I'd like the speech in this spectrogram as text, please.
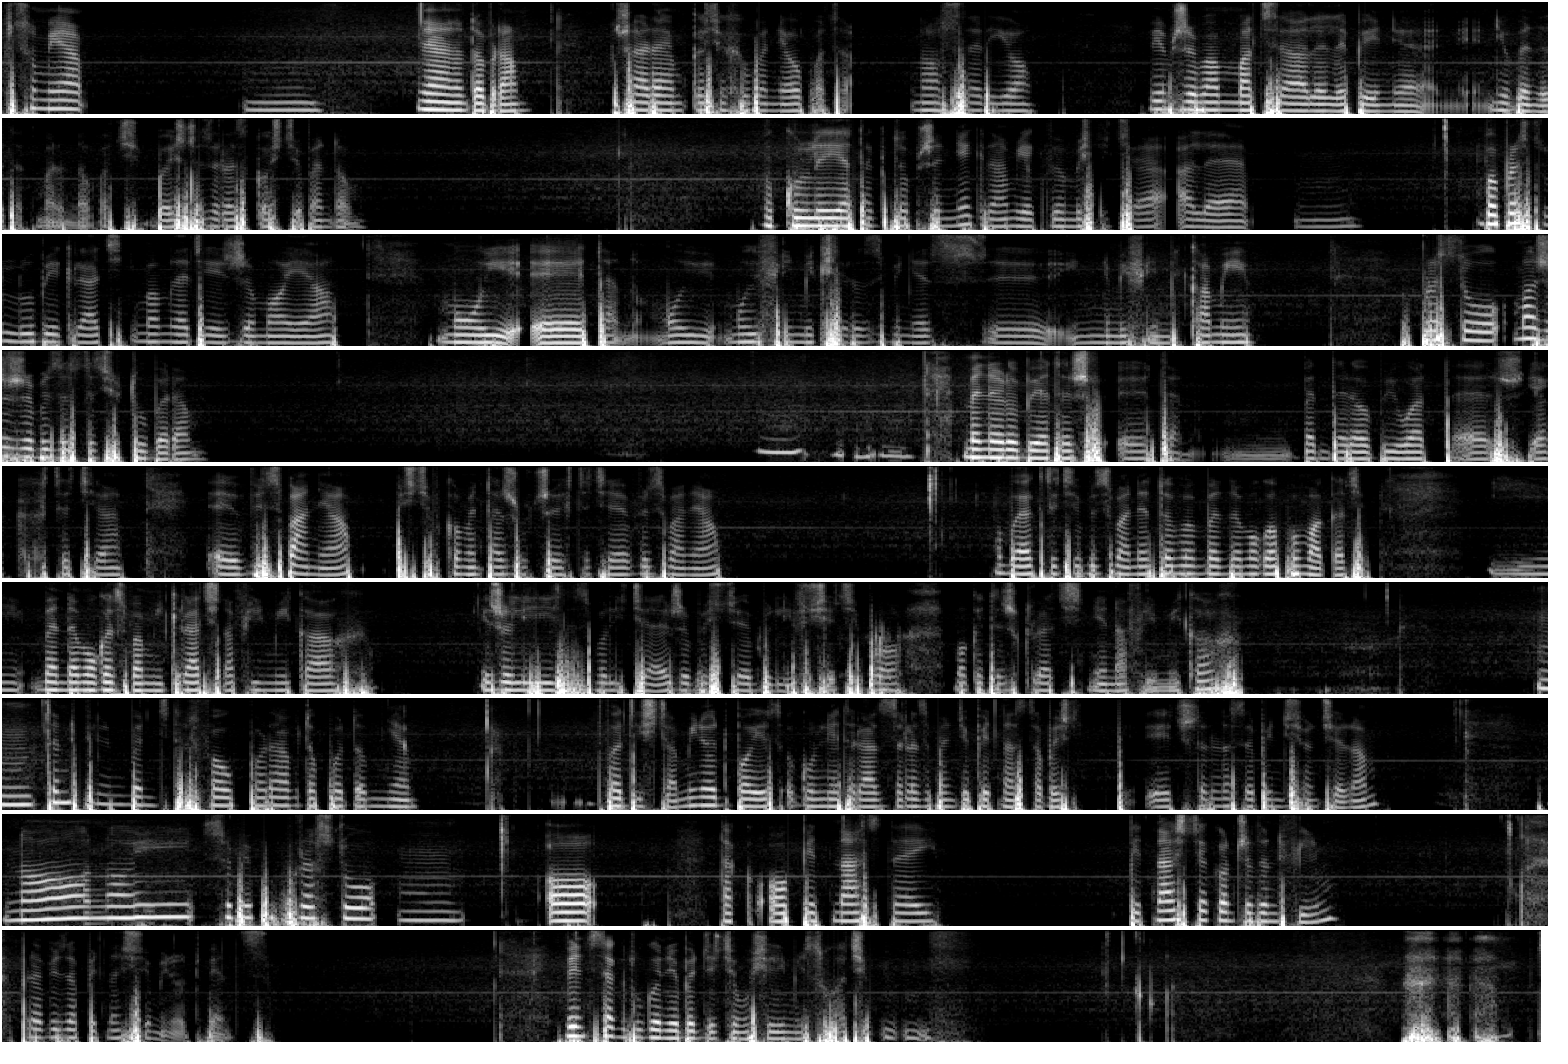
W sumie. Mm, nie, no dobra. Szara MK się chyba nie opłaca. No serio. Wiem, że mam macę, ale lepiej nie, nie, nie będę tak marnować, bo jeszcze zaraz goście będą. W ogóle ja tak dobrze nie gram, jak wy myślicie, ale mm, po prostu lubię grać i mam nadzieję, że moja, mój, y, ten, mój, mój filmik się rozwinie z y, innymi filmikami. Po prostu marzę, żeby zostać youtuberem. Będę robiła też y, ten, mm, będę robiła też, jak chcecie, y, wyzwania. Piszcie w komentarzu, czy chcecie wyzwania. Bo jak chcecie wyzwania, to wam będę mogła pomagać. I będę mogła z wami grać na filmikach, jeżeli zezwolicie, żebyście byli w sieci, bo mogę też grać nie na filmikach. Mm, Ten film będzie trwał prawdopodobnie 20 minut, bo jest ogólnie teraz, zaraz będzie 15, bez- e, 14.57. No, no i sobie po prostu mm, o tak o 15, 15 kończę ten film. Prawie za 15 minut, więc więc tak długo nie będziecie musieli mnie słuchać. Mm, mm.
